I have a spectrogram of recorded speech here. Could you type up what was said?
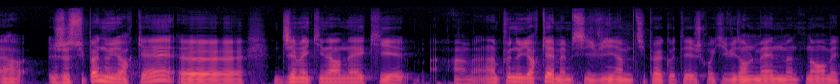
alors, je suis pas new-yorkais. Euh, McInerney, qui est un, peu new-yorkais, même s'il vit un petit peu à côté, je crois qu'il vit dans le Maine maintenant, mais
